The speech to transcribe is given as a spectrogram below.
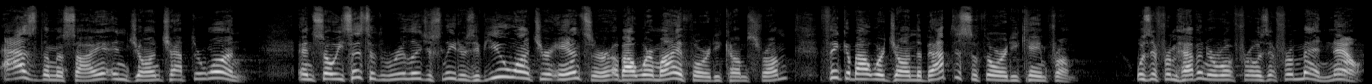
as the Messiah in John chapter 1. And so he says to the religious leaders if you want your answer about where my authority comes from, think about where John the Baptist's authority came from. Was it from heaven or was it from men? Now,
